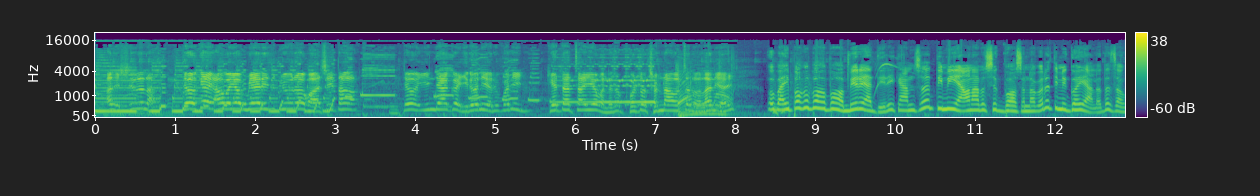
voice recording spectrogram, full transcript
अनि सुन न त्यो के अब यो म्यारिज ब्युरो भएपछि त त्यो इन्डियाको हिरोइनहरू पनि केटा चाहियो भनेर फोटो छोड्न आउँछन् होला नि है ओ भाइ पख पख पख मेरो यहाँ धेरै काम छ तिमी यहाँ अनावश्यक बहस नगर तिमी गइहाल त जाऊ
